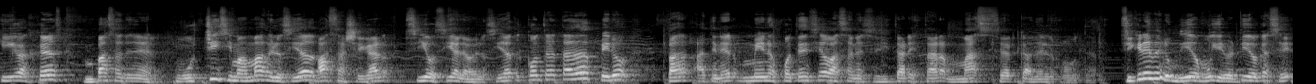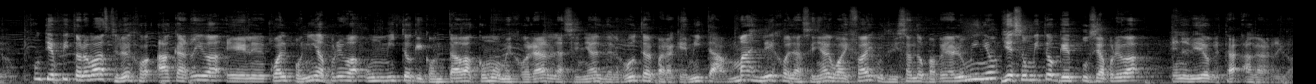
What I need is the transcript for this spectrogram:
GHz. Vas a tener muchísima más velocidad, vas a llegar sí o sí a la velocidad contratada, pero a tener menos potencia, vas a necesitar estar más cerca del router. Si querés ver un video muy divertido que hace un tiempito nomás, te lo dejo acá arriba, en el cual ponía a prueba un mito que contaba cómo mejorar la señal del router para que emita más lejos la señal Wi-Fi utilizando papel aluminio. Y es un mito que puse a prueba en el video que está acá arriba.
